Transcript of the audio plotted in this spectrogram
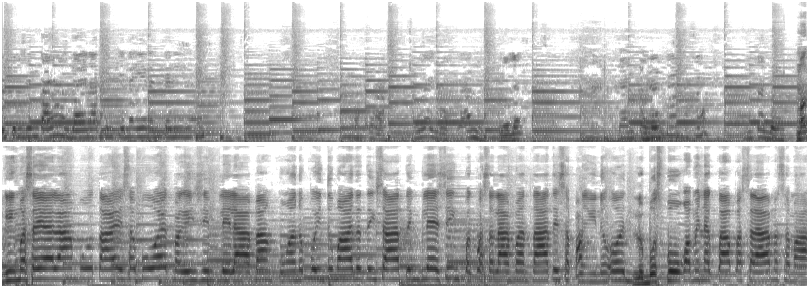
Nagutom din tayo. Ang dahil natin kinainan kanina. eh. Wala. Ang talong. Talong. Maging masaya lang po tayo sa buhay at maging simple lamang kung ano po yung dumadating sa ating blessing. Pagpasalamat natin sa Panginoon. Lubos po kami nagpapasalamat sa mga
